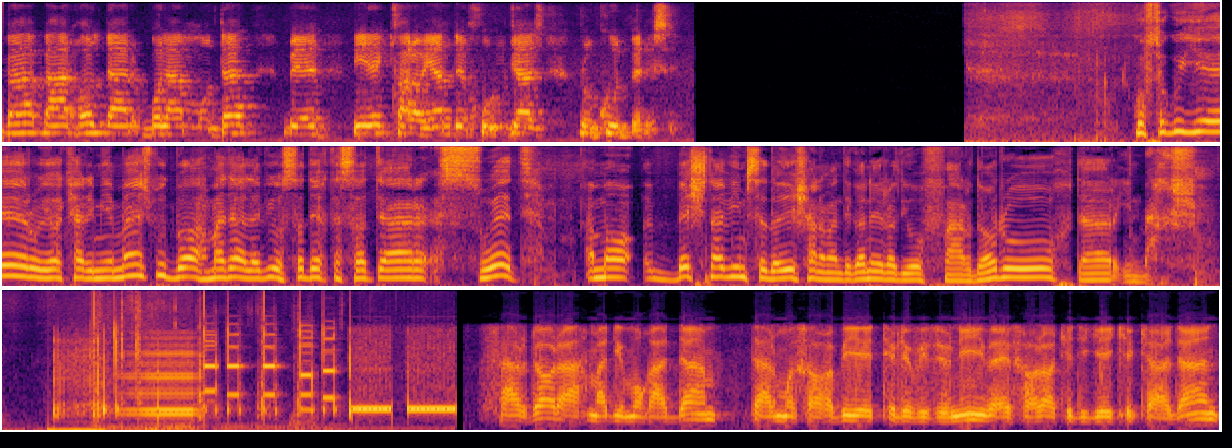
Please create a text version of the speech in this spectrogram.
و به هر حال در بلند مدت به یک فرایند خروج از رکود برسه. گفتگوی رویا کریمی مش بود با احمد علوی استاد اقتصاد در سوئد. اما بشنویم صدای شنوندگان رادیو فردا رو در این بخش. سردار احمدی مقدم در مصاحبه تلویزیونی و اظهارات دیگه که کردن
